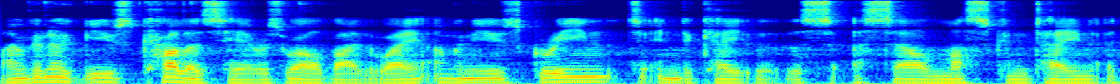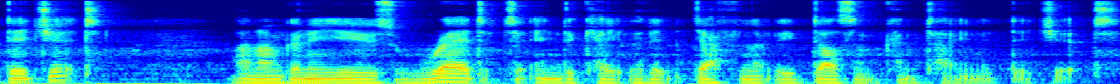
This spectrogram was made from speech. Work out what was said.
I'm going to use colours here as well, by the way. I'm going to use green to indicate that this, a cell must contain a digit, and I'm going to use red to indicate that it definitely doesn't contain a digit.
